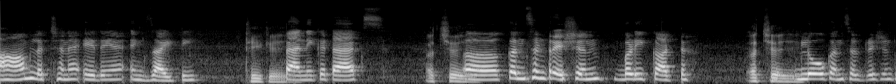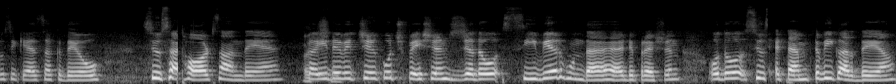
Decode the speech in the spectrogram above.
ਆਮ ਲੱਛਣ ਹੈ ਇਹਦੇ ਹੈ ਐਂਜ਼ਾਈਟੀ ਠੀਕ ਹੈ ਜੀ। ਪੈਨਿਕ ਅਟੈਕਸ ਅੱਛਾ ਜੀ। ਕੰਸੰਟ੍ਰੇਸ਼ਨ ਬੜੀ ਘੱਟ। ਅੱਛਾ ਜੀ। ਲੋ ਕੰਸੰਟ੍ਰੇਸ਼ਨ ਤੁਸੀਂ ਕਹਿ ਸਕਦੇ ਹੋ। ਸੁਸਾਈਡ ਥਾਟਸ ਆਉਂਦੇ ਹੈ। ਕਈ ਦੇ ਵਿੱਚ ਕੁਝ ਪੇਸ਼ੈਂਟਸ ਜਦੋਂ ਸੀਵੀਅਰ ਹੁੰਦਾ ਹੈ ਡਿਪਰੈਸ਼ਨ ਉਦੋਂ ਸੁਸਾਈਡ ਅਟੈਂਪਟ ਵੀ ਕਰਦੇ ਆ।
